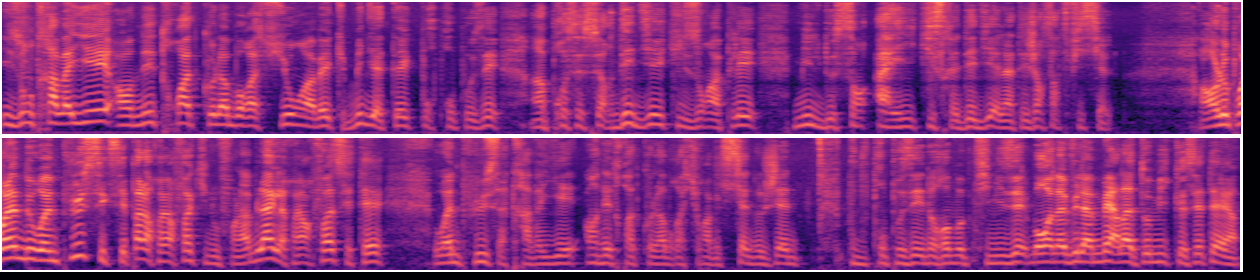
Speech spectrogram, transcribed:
ils ont travaillé en étroite collaboration avec Mediatek pour proposer un processeur dédié qu'ils ont appelé 1200 AI qui serait dédié à l'intelligence artificielle. Alors le problème de OnePlus, c'est que c'est pas la première fois qu'ils nous font la blague. La première fois, c'était OnePlus a travaillé en étroite collaboration avec Cyanogen pour vous proposer une ROM optimisée. Bon, on a vu la merde atomique que c'était. Hein.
